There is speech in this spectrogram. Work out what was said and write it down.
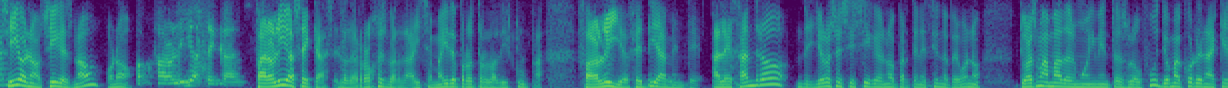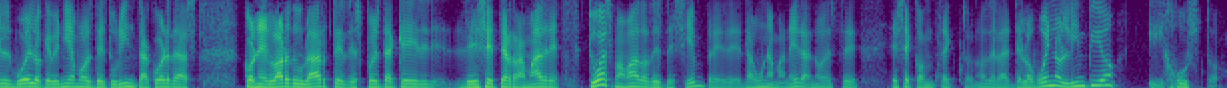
¿Sí o no? ¿Sigues, no? ¿O no? Farolillo a secas. Farolillo a secas. Lo de rojo es verdad. Y se me ha ido por otro lado, disculpa. Farolillo, efectivamente. Alejandro, yo no sé si sigue o no perteneciendo, pero bueno, tú has mamado el movimiento Slow Food. Yo me acuerdo en aquel vuelo que veníamos de Turín, ¿te acuerdas? Con Eduardo Urarte, después de aquel, de ese Terra Madre. Tú has mamado desde siempre, de, alguna manera, ¿no? Este, ese concepto, ¿no? De, de lo bueno, limpio y justo.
